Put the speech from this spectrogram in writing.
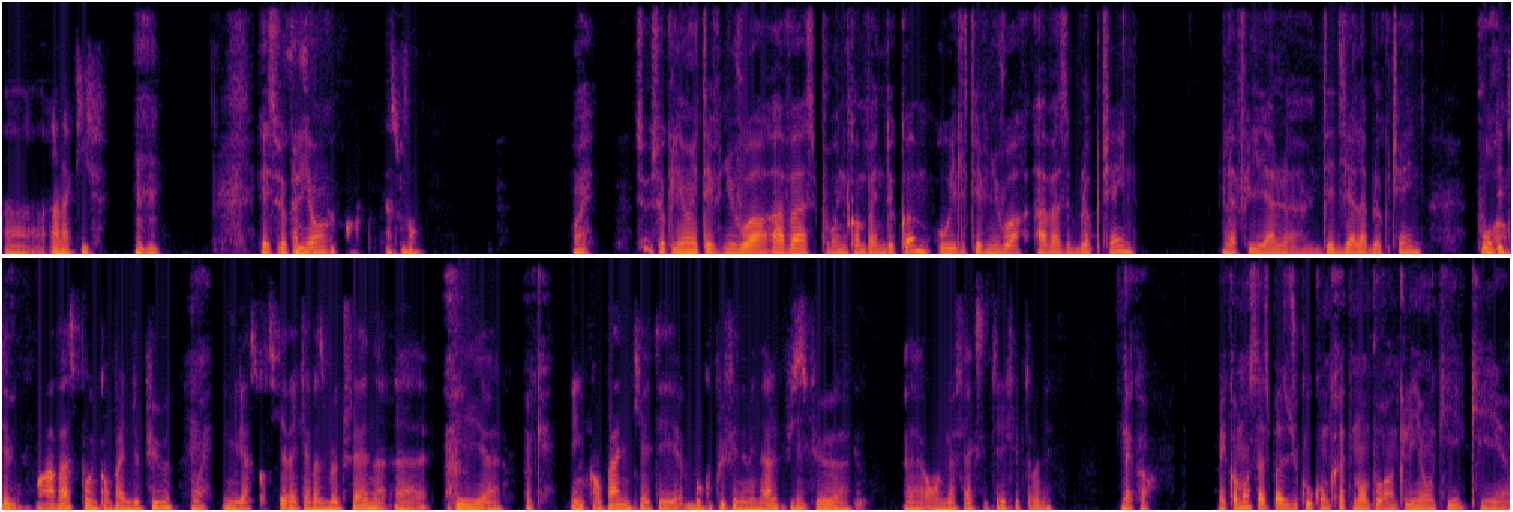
un, un actif. Mhm. Et ce client, souvent. Ouais. Ce, ce, client était venu voir Avas pour une campagne de com ou il était venu voir Avas Blockchain la filiale euh, dédiée à la blockchain. Pour il était venu voir Avas pour une campagne de pub. Ouais. Il est ressorti avec Avas Blockchain euh, et, euh, et, une campagne qui a été beaucoup plus phénoménale puisque hmm. Euh, on lui a fait accepter les crypto-monnaies. D'accord. Mais comment ça se passe du coup concrètement pour un client qui qui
